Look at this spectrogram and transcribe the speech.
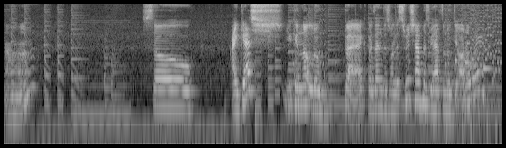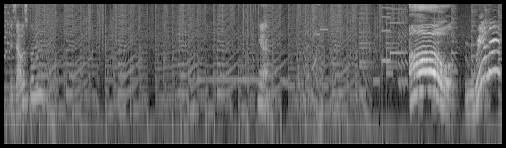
Uh-huh. So, I guess you cannot look back, but then this when the switch happens, we have to look the other way? Is that what's going on? Yeah. Oh, really?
